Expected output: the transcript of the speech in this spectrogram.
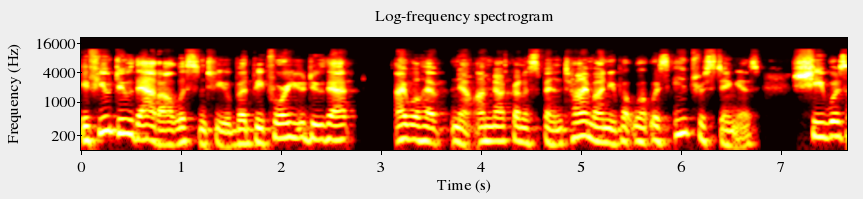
If you do that, I'll listen to you. But before you do that, I will have now, I'm not going to spend time on you. But what was interesting is she was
